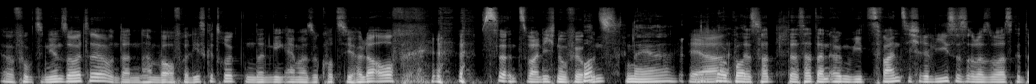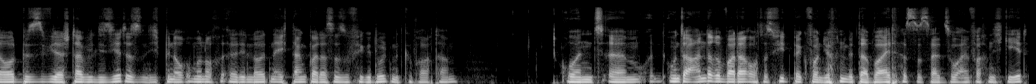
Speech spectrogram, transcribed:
äh, funktionieren sollte. Und dann haben wir auf Release gedrückt und dann ging einmal so kurz die Hölle auf. und zwar nicht nur für kurz? uns. Naja, ja, das hat, das hat dann irgendwie 20 Releases oder sowas gedauert, bis es wieder stabilisiert ist. Und ich bin auch immer noch äh, den Leuten echt dankbar, dass sie so viel Geduld mitgebracht haben. Und ähm, unter anderem war da auch das Feedback von Jon mit dabei, dass das halt so einfach nicht geht.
